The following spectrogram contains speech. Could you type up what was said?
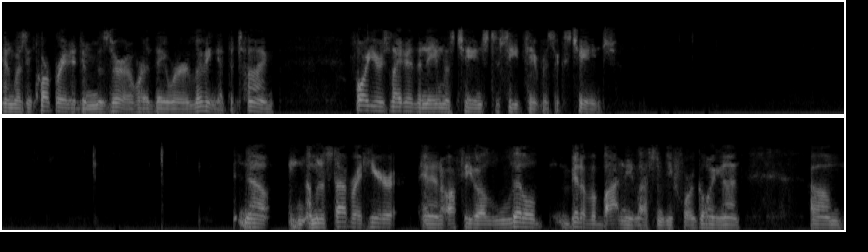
and was incorporated in Missouri where they were living at the time. Four years later, the name was changed to Seed Savers Exchange. Now, I'm going to stop right here and offer you a little bit of a botany lesson before going on. Um,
